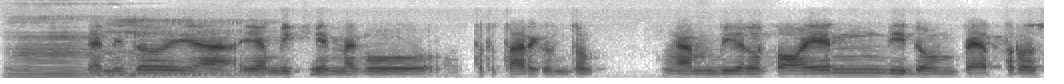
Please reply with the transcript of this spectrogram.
Hmm. Dan itu ya yang bikin aku tertarik untuk ngambil koin di dompet terus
